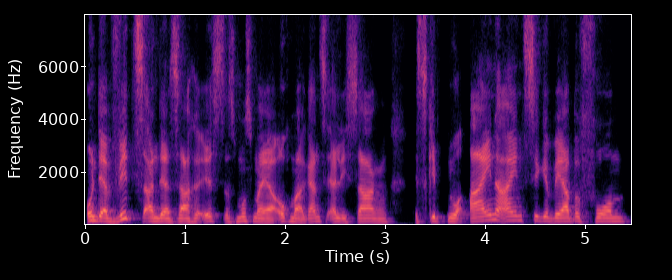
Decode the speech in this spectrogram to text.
Und der Witz an der Sache ist, das muss man ja auch mal ganz ehrlich sagen, es gibt nur eine einzige Werbeform,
